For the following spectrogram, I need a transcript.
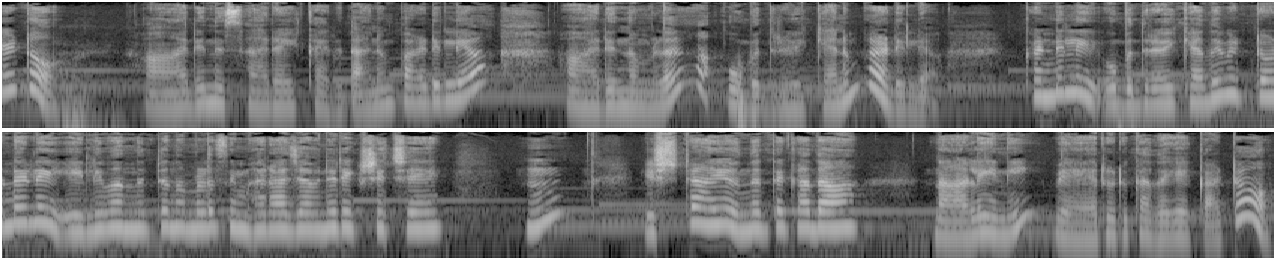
കേട്ടോ? ആരും നിസ്സാരമായി കരുതാനും പാടില്ല ആരും നമ്മൾ ഉപദ്രവിക്കാനും പാടില്ല. കണ്ടില്ലേ? ഉപദ്രവിക്കാതെ വിട്ടോണ്ടല്ലേ എലി വന്നിട്ട് നമ്മൾ സിംഹരാജാവിനെ രക്ഷിച്ചേ? ഇഷ്ടമായോ ഇന്നത്തെ കഥ? നാളെ ഇനി വേറൊരു കഥ കേട്ടോ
